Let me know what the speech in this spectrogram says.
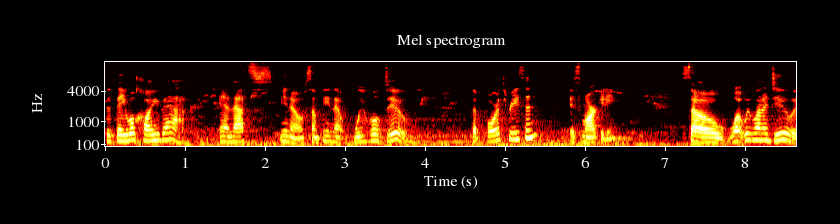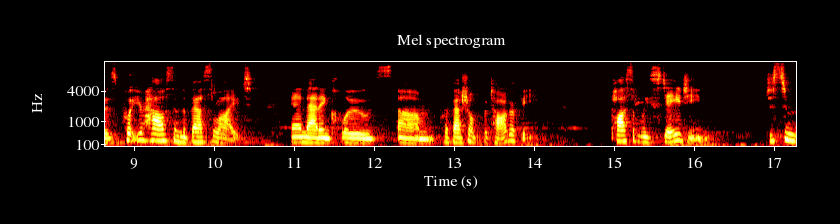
that they will call you back. And that's, you know, something that we will do. The fourth reason is marketing. So what we want to do is put your house in the best light, and that includes um, professional photography possibly staging just to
